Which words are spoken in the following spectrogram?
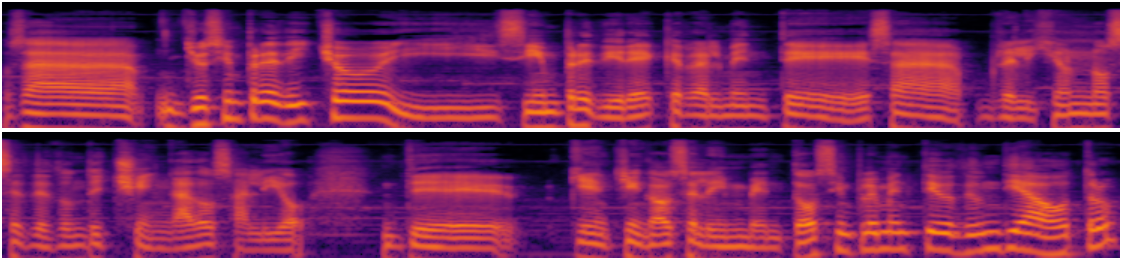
O sea, yo siempre he dicho y siempre diré que realmente esa religión no sé de dónde chingado salió, de quién chingado se la inventó, simplemente de un día a otro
